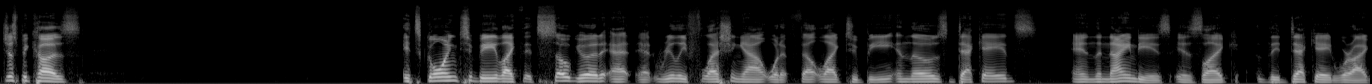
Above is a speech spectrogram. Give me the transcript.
Just because it's going to be like it's so good at at really fleshing out what it felt like to be in those decades and the 90s is like the decade where I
